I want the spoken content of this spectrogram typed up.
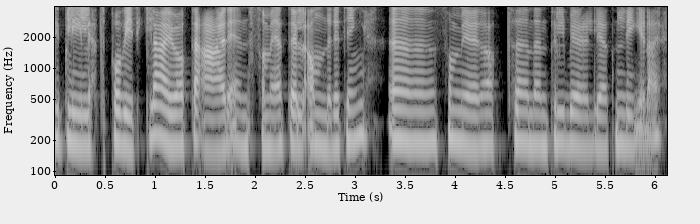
de blir lett påvirkelige, er jo at det er ensomhet eller andre ting som gjør at den tilbøyeligheten ligger der.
